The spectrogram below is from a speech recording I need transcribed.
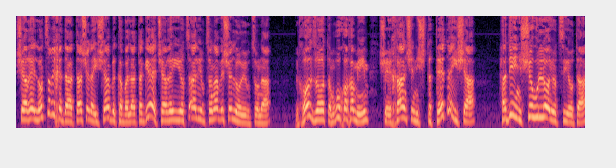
שהרי לא צריך את דעתה של האישה בקבלת הגט, שהרי היא יוצאה לרצונה ושלא לרצונה. בכל זאת, אמרו חכמים, שהיכן שנשתתת האישה, הדין שהוא לא יוציא אותה,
